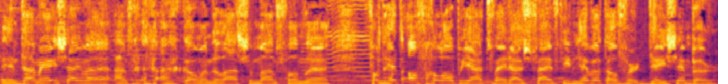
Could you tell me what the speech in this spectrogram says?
En daarmee zijn we aan- aangekomen aan de laatste maand van, eh, van het afgelopen jaar 2015. Hebben we het over december.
